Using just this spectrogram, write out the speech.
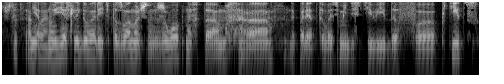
что-то такое. Нет, но если говорить позвоночных животных, там э, порядка 80 видов э, птиц,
